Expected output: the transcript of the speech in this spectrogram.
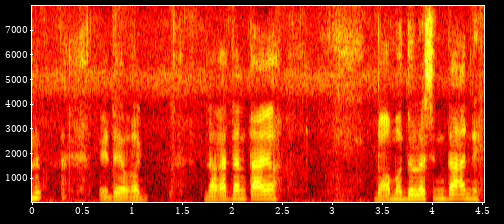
Hindi, wag. Lakad lang tayo. Baka madulas yung daan eh.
